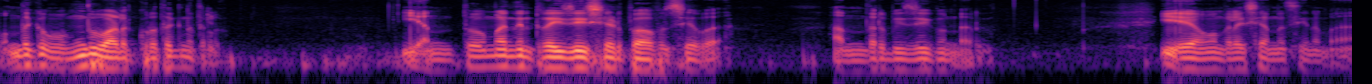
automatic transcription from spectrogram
ముందుకు ముందు వాళ్ళ కృతజ్ఞతలు. ఎంతో మందిని ట్రై చేశాడు పాప శివ. అందరు బిజీగా ఉన్నారు. ఏముందలే చిన్న సినిమా.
